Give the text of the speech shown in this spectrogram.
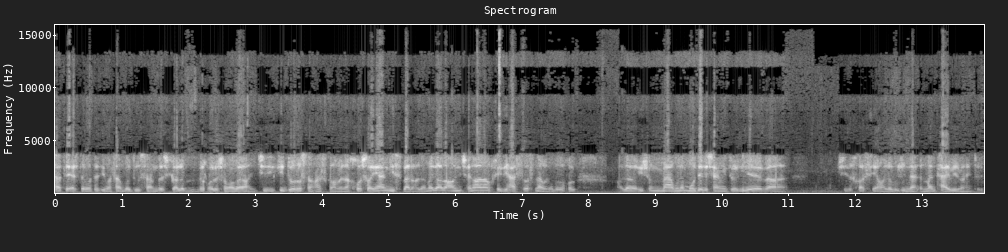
سطح ارتباطاتی مثلا با دوستم داشت که حالا به قول شما و چیزی که درست هم هست کاملا. خوشایند نیست برای آدم. ولی حالا آنچنان هم خیلی حساس نبود. خب حالا ایشون معمولا مدلش همینطوریه و چیز خاصی هم حالا وجود نداره. من تعبیر من اینطوری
